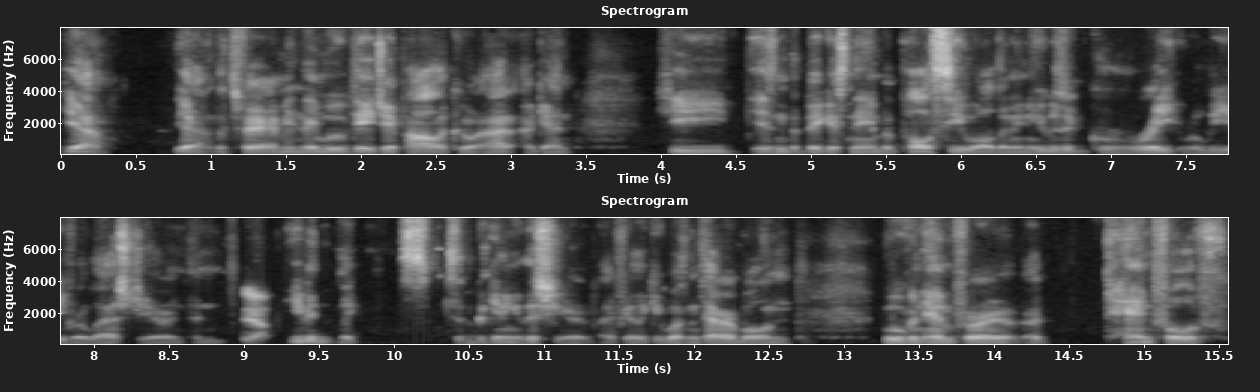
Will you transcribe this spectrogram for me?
Yeah, yeah, that's fair. I mean, they moved AJ Pollock, who I, again, he isn't the biggest name, but Paul Sewald. I mean, he was a great reliever last year, and, and Yeah. even like to the beginning of this year, I feel like he wasn't terrible. And moving him for a, a handful of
